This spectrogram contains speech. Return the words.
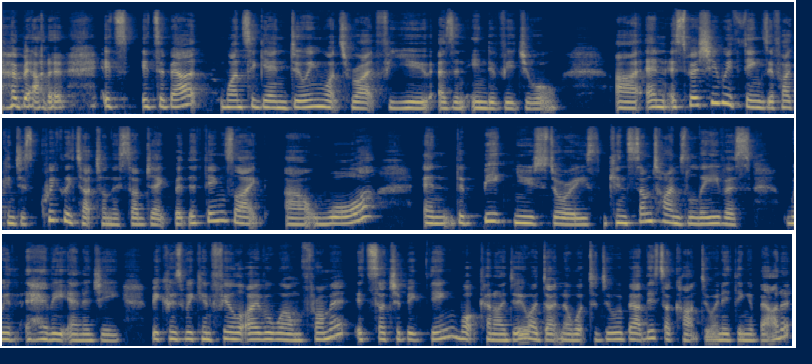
about it. It's it's about once again doing what's right for you as an individual. Uh, and especially with things, if I can just quickly touch on this subject, but the things like uh, war and the big news stories can sometimes leave us with heavy energy because we can feel overwhelmed from it. It's such a big thing. What can I do? I don't know what to do about this. I can't do anything about it.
